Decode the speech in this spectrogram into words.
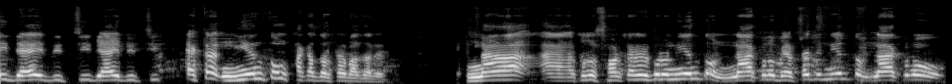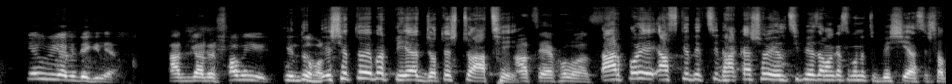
এই দেয় দিচ্ছি দেয় দিচ্ছি একটা নিয়ন্ত্রণ থাকা দরকার বাজারের। না কোনো সরকারের কোনো নিয়ন্ত্রণ না কোনো ব্যবসায়ীদের নিয়ন্ত্রণ না কোনো কেউই আমি দেখি না হাটঘাটের সবই কিন্তু দেশে তো এবার পেঁয়াজ যথেষ্ট আছে। আছে এখনও আছে। তারপরে আজকে দেখছি ঢাকা শহরে এলসি পেঁয়াজ আমার কাছে মনে হচ্ছে বেশি আছে সব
